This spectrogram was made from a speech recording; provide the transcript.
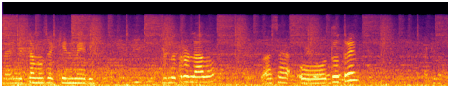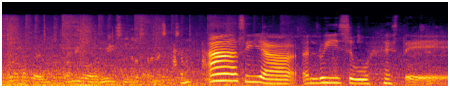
Vean, estamos aquí en medio. Del otro lado pasa otro tren. Sí, a Luis, su este,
